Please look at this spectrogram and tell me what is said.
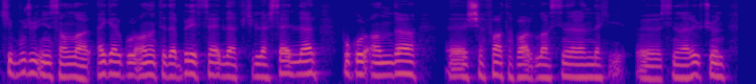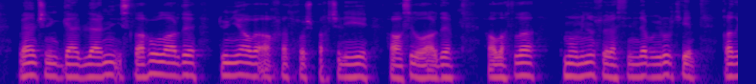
ki, bu cür insanlar əgər Quranı tədəbbür etsəydilər, fikirləşsəydilər, bu Quranda e, şəfa tapardılar sinələrindəki e, sinələri üçün və həmçinin qəlblərinin islahı olardı, dünya və axirət xoşbəxtçiliyi hasil olardı. Allah təala Müminin surəsində buyurur ki: "Qad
